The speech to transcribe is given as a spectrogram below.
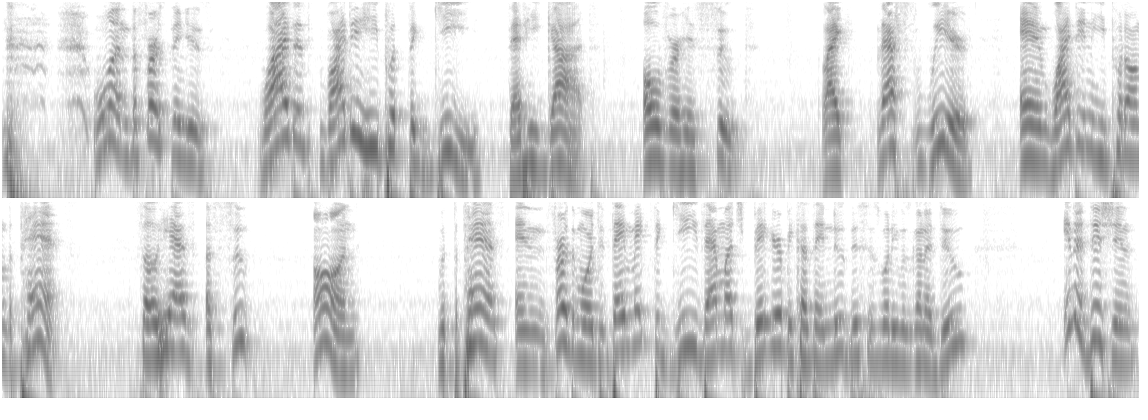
one, the first thing is why does why did he put the gi that he got over his suit? Like that's weird. And why didn't he put on the pants? So he has a suit on with the pants and furthermore, did they make the gi that much bigger because they knew this is what he was going to do? In addition,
